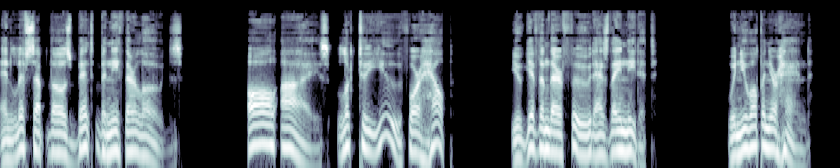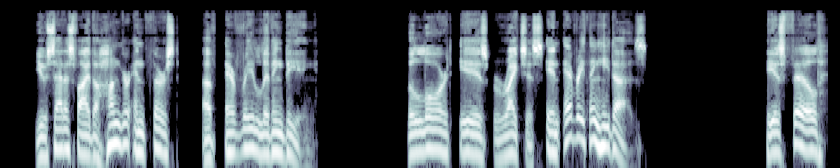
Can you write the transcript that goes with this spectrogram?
and lifts up those bent beneath their loads. All eyes look to you for help. You give them their food as they need it. When you open your hand, you satisfy the hunger and thirst of every living being. The Lord is righteous in everything he does. He is filled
